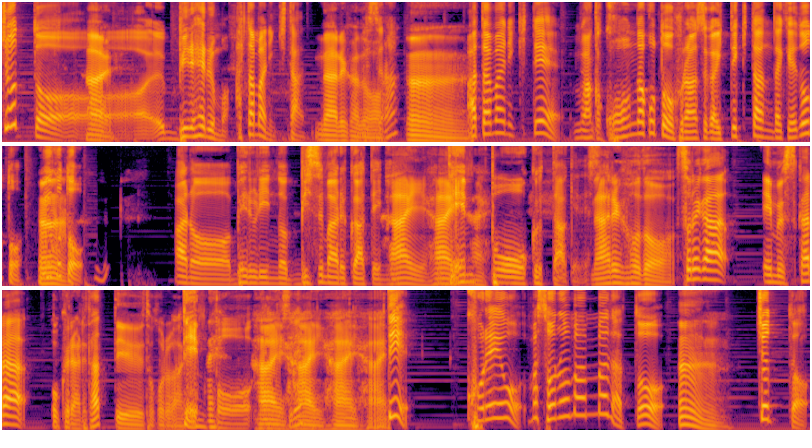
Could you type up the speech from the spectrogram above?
ちょっと、ビルヘルムも頭に来たんなるほどですな。うん。頭に来てなんかこんなことをフランスが言ってきたんだけどということを、あのベルリンのビスマルク宛てにはいはい、電はい。報を送ったわけです。なるほど。それがエムスから送られたっていうところは、電。報なはいんですね。はいはいはい。でこれを、まあ、そのまんまだとうん。ちょっと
